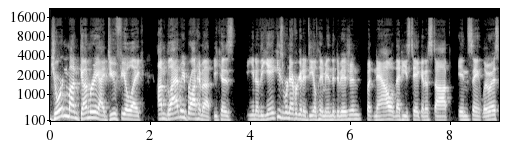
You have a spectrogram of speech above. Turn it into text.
Jordan Montgomery, I do feel like I'm glad we brought him up because you know the Yankees were never going to deal him in the division, but now that he's taken a stop in St. Louis,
